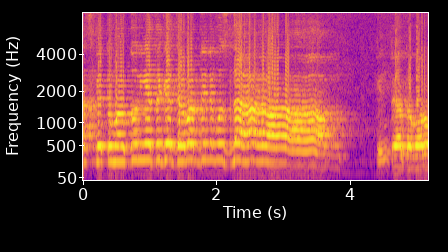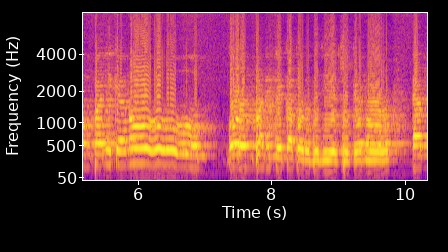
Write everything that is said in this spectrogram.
আজকে তোমার দুনিয়া থেকে যাবার দিন বুঝলাম। কিন্তু এত গরম পানি কেন? গরম পানিতে কাপড় ভিজিয়েছো কেন? এত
